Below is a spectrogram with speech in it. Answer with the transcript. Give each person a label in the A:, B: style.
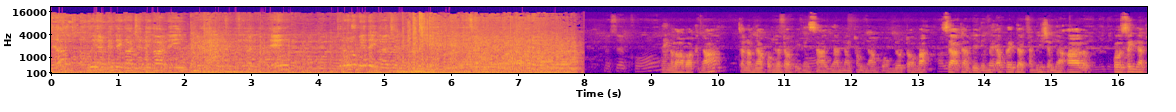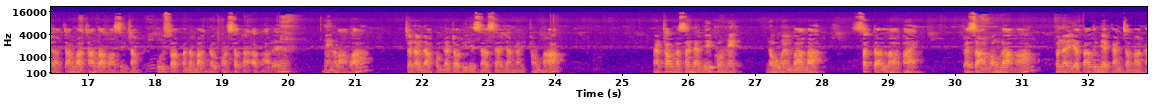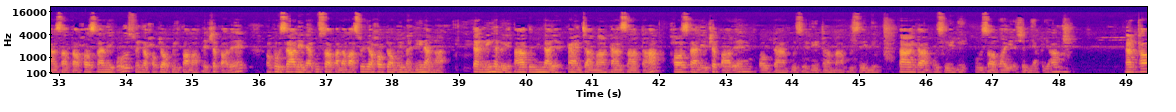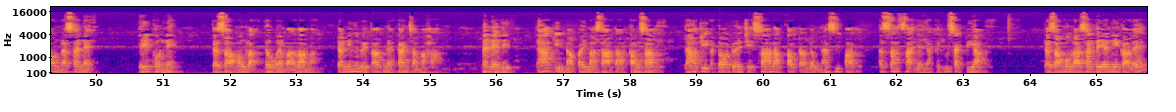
A: ဗျာတို့ရဲ့မိသိက channel ကလေးပြန်လိုက်ပါတယ်ကျွန်တော်တို့မိသိက channel ကလေးဆက်ခွန်
B: မင်္ဂလာပါခင်ဗျာကျွန်တော်များပုံရတော့ပြည်နေစာရန်နိုင်ထုံရောင်းပုံမြို့တော်မှာစာထပ်ပြည်နေမဲ့ upgrade ခဏရှင်များအားလုံးကိုစိတ်နှပြတမ်းမချမ်းသာပါစေကြောင်းဥစွာပဏမနှုတ်ခွန်းဆက်တာအပ်ပါတယ်မင်္ဂလာပါကျွန်တော်များပုံရတော့ပြည်နေစာစာရန်နိုင်ထုံမှာ2024ခုနှစ် နိုဝင်ဘာလ17လပိုင်းရဇာမုံလာမှာခုနရသားသမီးကံကြမ္မာကန်စာတာ hostel လေးကိုဆွေးနွေးဟောပြောပြီးသွားမှာဖြစ်ပါတယ်အခုစားအနေနဲ့ဥစွာပဏမဆွေးနွေးဟောပြောမိမှနေနာကတက်နင်းငွေသားသမီးများရဲ့ကံကြမ္မာကန်စာတာ hostel လေးဖြစ်ပါတယ်ဗုဒ္ဓံပုစေတိဓမ္မပုစေတိသံဃာပုစေတိပူဇော်ပါ၏အရှင်မြတ်ဗျာ2024လေးခုနှစ်ဒဇာမုံလနိုဝင်ဘာလမှာတက်နင်းငွေသားသမီးကံကြမ္မာဟာနည်းနည်းလေး လာပြီနောက်ပိုင်းမှာစားတာကောင်းစားတယ်လာပြီအတော်တွင်းထိစားတာတောက်တာလုပ်ငန်းစီးပွားတယ်အဆဆရရခရုစိုက်ပေးရမယ်ဒဇာမုံလာဆန်တရနေ့ကလည်း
